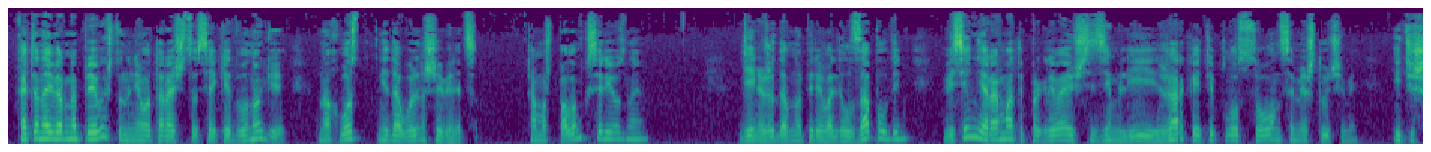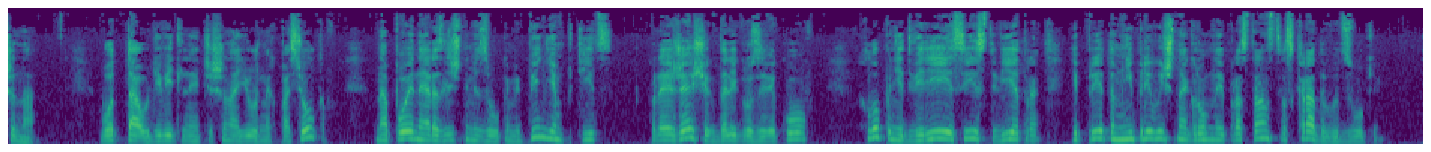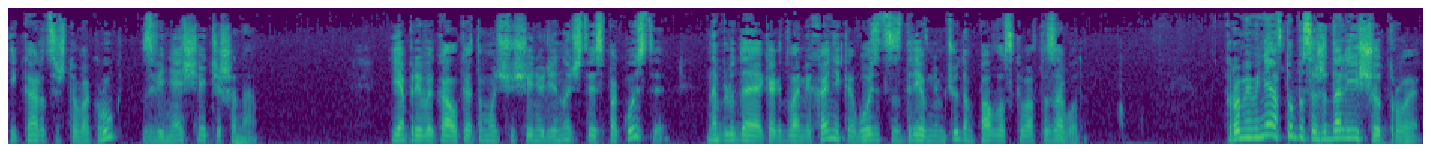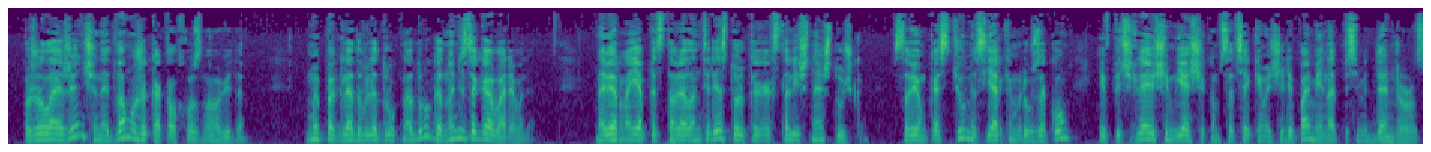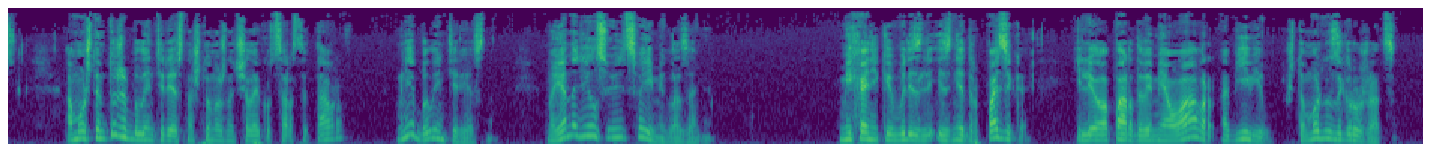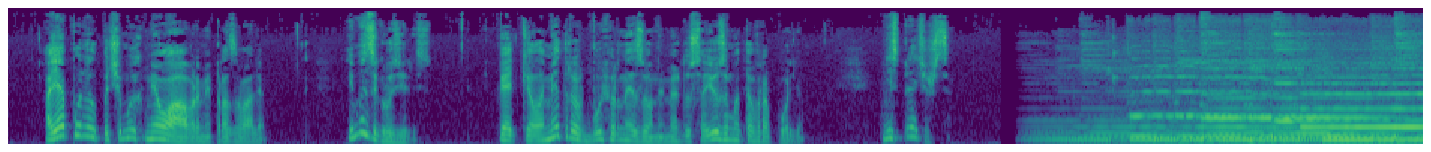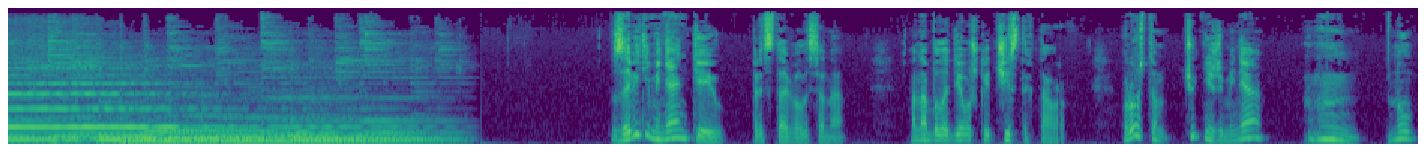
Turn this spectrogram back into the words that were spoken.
Хотя, наверное, привык, что на него таращатся всякие двуногие, но хвост недовольно шевелится. А может, поломка серьезная? День уже давно перевалил за полдень, весенние ароматы прогревающейся земли, жаркое тепло солнца меж и тишина. Вот та удивительная тишина южных поселков, напоенная различными звуками, пением птиц, проезжающих вдали грузовиков, Хлопанье дверей, свист ветра, и при этом непривычно огромные пространства скрадывают звуки, и кажется, что вокруг звенящая тишина. Я привыкал к этому ощущению одиночества и спокойствия, наблюдая, как два механика возятся с древним чудом Павловского автозавода. Кроме меня автобус ожидали еще трое: пожилая женщина и два мужика колхозного вида. Мы поглядывали друг на друга, но не заговаривали. Наверное, я представлял интерес только как столичная штучка, в своем костюме с ярким рюкзаком и впечатляющим ящиком со всякими черепами и надписями Dangerous. А может, им тоже было интересно, что нужно человеку в царстве Тавров? Мне было интересно. Но я надеялся увидеть своими глазами. Механики вылезли из недр пазика, и леопардовый мяуавр объявил, что можно загружаться. А я понял, почему их мяуаврами прозвали. И мы загрузились. Пять километров буферной зоны между Союзом и Тавропольем. Не спрячешься. «Зовите меня Антею», — представилась она. Она была девушкой чистых тавров. Ростом чуть ниже меня. ну,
